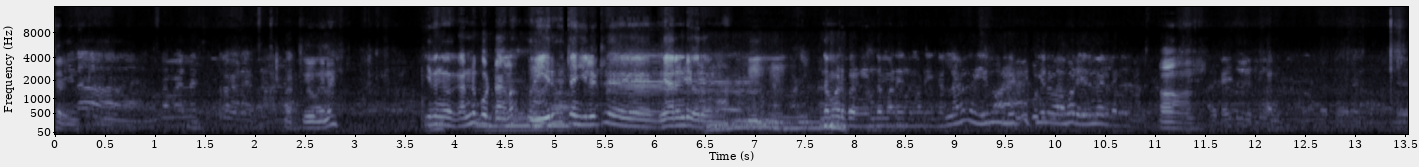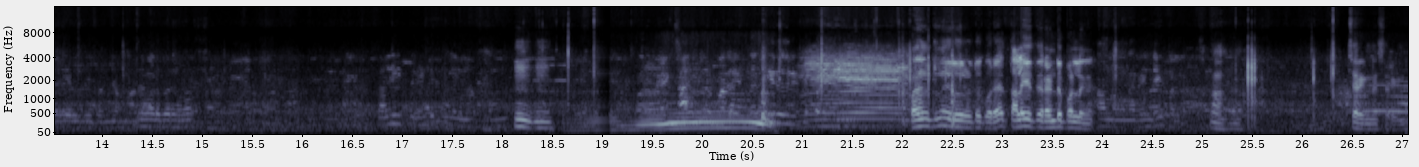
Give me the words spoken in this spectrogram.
சரிங்க. இவங்க கண்ணு போட்டாங்கன்னா ஒரு இருபத்தஞ்சு லிட்டர் கேரண்டி வருவாங்க இந்த மாடு பாருங்க இந்த மாடு இந்த மாடு. இதெல்லாம் இருபது லிட்டர் கீழே வர மாடு எதுவுமே இல்லை ஆ. இந்த மாடு பாருங்க. பதினெட்டுலேருந்து இருபது லிட்டர் குறை தலையத்து ரெண்டு பல்லுங்க. ஆ. சரிங்கண்ணா சரிங்க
